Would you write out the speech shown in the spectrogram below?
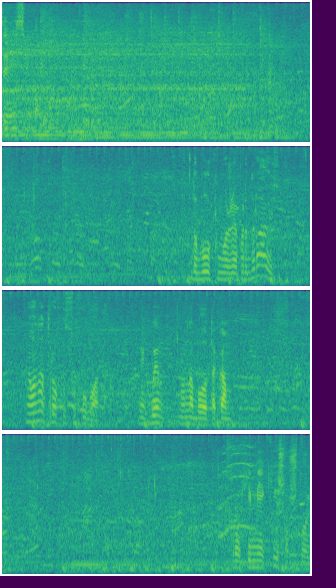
це вісімка. Булки, може, я придираюсь, але вона трохи суховата. Якби вона була така трохи м'якіша, що ли.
